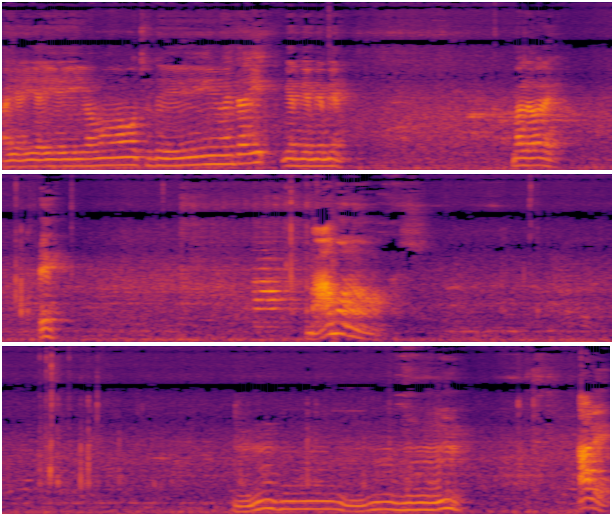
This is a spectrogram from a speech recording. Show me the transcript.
Ahí, ahí, ahí, ahí, vamos, 80 y 90 ahí. Bien, bien, bien, bien. Vale, vale. Eh. ¡Vámonos! Ale.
